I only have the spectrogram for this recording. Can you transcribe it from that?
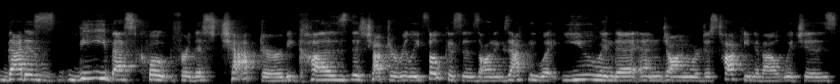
that is the best quote for this chapter because this chapter really focuses on exactly what you, Linda, and John were just talking about, which is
